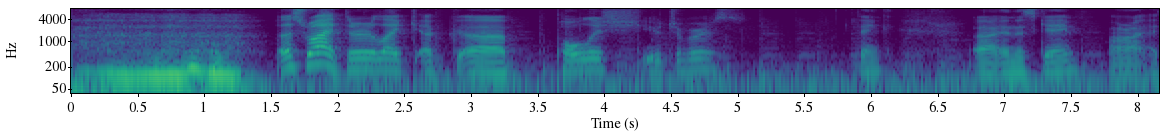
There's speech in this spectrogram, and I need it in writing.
That's right. They're like uh, uh, Polish YouTubers, I think, uh, in this game. All right.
